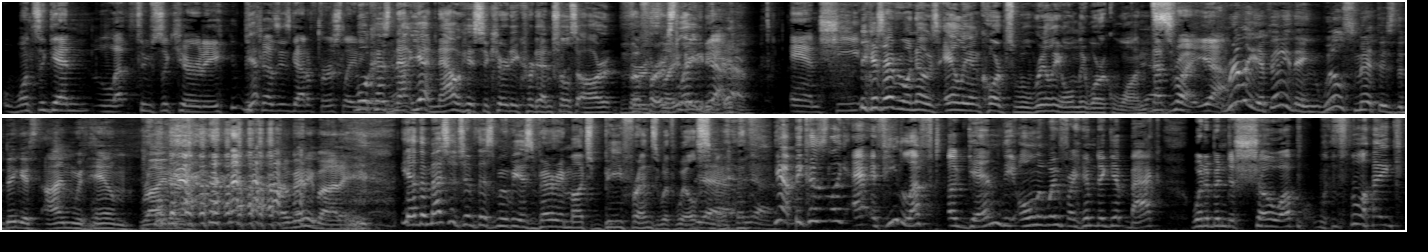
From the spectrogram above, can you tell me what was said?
once again, let through security because he's got a first lady. well, because now, yeah, now his security credentials are the first, lady. Yeah. And she. Because everyone knows Alien Corpse will really only work once. that's right. Yeah. Really, if anything, Will Smith is the biggest "I'm with him" writer of anybody. Yeah, the message of this movie is very much be friends with Will Smith. yeah. Yeah, because like if he left again, the only way for him to get back would have been to show up with like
